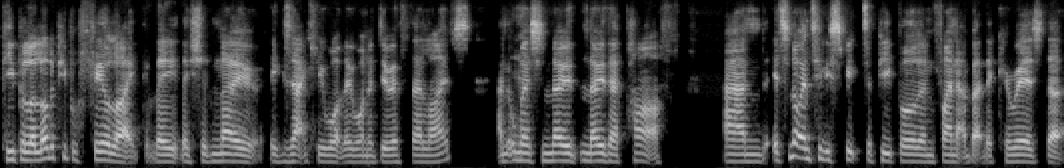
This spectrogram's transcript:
people a lot of people feel like they they should know exactly what they want to do with their lives and almost know know their path and it's not until you speak to people and find out about their careers that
